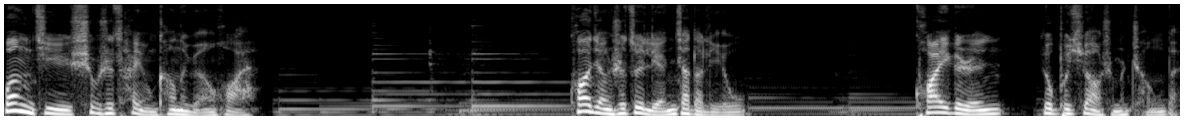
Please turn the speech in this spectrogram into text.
忘记是不是蔡永康的原话呀？夸奖是最廉价的礼物，夸一个人又不需要什么成本，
